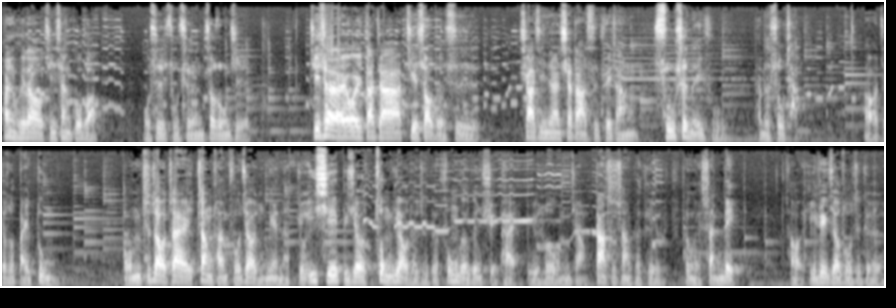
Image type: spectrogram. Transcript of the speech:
欢迎回到金山国宝，我是主持人赵忠杰。接下来要为大家介绍的是夏金山夏大师非常殊胜的一幅他的收藏，啊，叫做白度母。我们知道，在藏传佛教里面呢，有一些比较重要的这个风格跟学派，比如说我们讲大致上分可以分为三类，好，一类叫做这个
